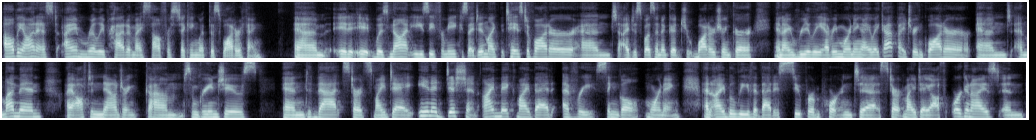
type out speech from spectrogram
I'll be honest, I am really proud of myself for sticking with this water thing. Um, it, it was not easy for me because I didn't like the taste of water and I just wasn't a good water drinker. And I really, every morning I wake up, I drink water and, and lemon. I often now drink um, some green juice and that starts my day. In addition, I make my bed every single morning. And I believe that that is super important to start my day off organized and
